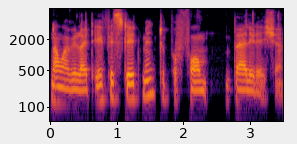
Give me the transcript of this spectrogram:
Now I will write if statement to perform validation.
